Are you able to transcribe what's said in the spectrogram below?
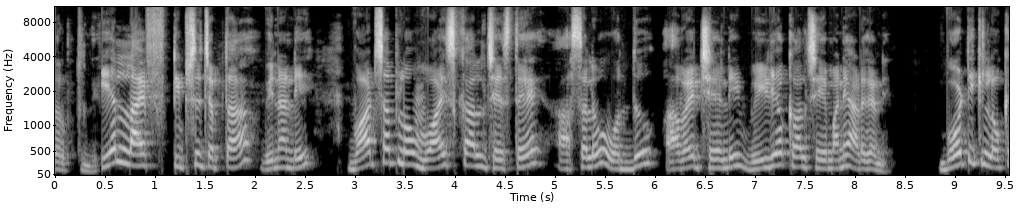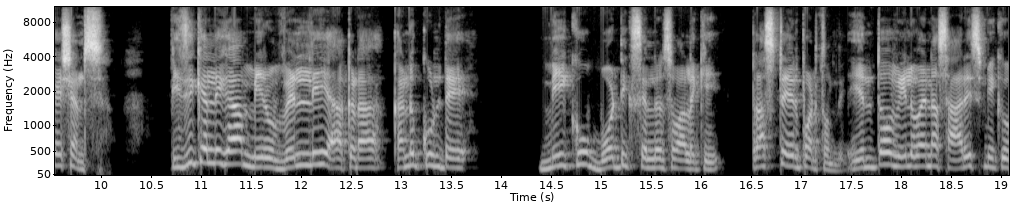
దొరుకుతుంది. రియల్ లైఫ్ టిప్స్ చెప్తా వినండి. వాట్సాప్లో వాయిస్ కాల్ చేస్తే అసలు వద్దు అవాయిడ్ చేయండి వీడియో కాల్ చేయమని అడగండి. బోటిక్ లొకేషన్స్. ఫిజికల్లీగా మీరు వెళ్ళి అక్కడ కనుక్కుంటే మీకు బోటిక్ సెల్లర్స్ వాళ్ళకి ట్రస్ట్ ఏర్పడుతుంది. ఎంతో విలువైన శారీస్ మీకు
